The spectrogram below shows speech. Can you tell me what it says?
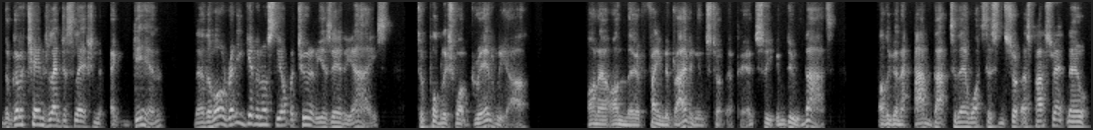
They've got to change legislation again. Now they've already given us the opportunity as ADIs to publish what grade we are on a, on the find a driving instructor page, so you can do that. Are they going to add that to their what's this instructor's pass rate? Now,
